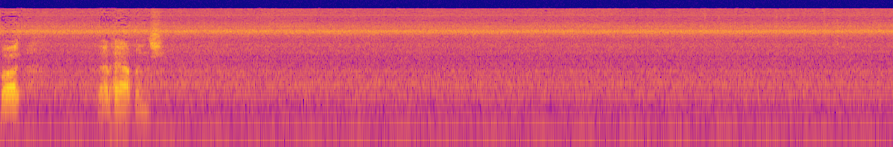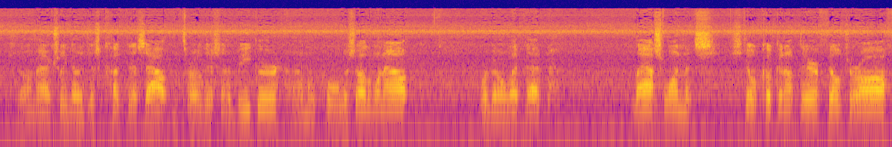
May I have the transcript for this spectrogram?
but that happens. I'm actually going to just cut this out and throw this in a beaker. I'm going to pull this other one out. We're going to let that last one that's Still cooking up there, filter off.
